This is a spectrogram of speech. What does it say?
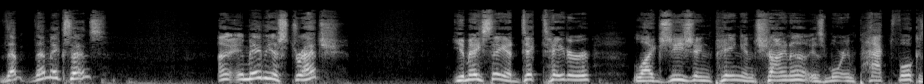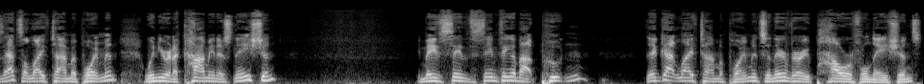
That that makes sense. I it may be a stretch. You may say a dictator like Xi Jinping in China is more impactful because that's a lifetime appointment when you're in a communist nation. You may say the same thing about Putin. They've got lifetime appointments, and they're very powerful nations.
